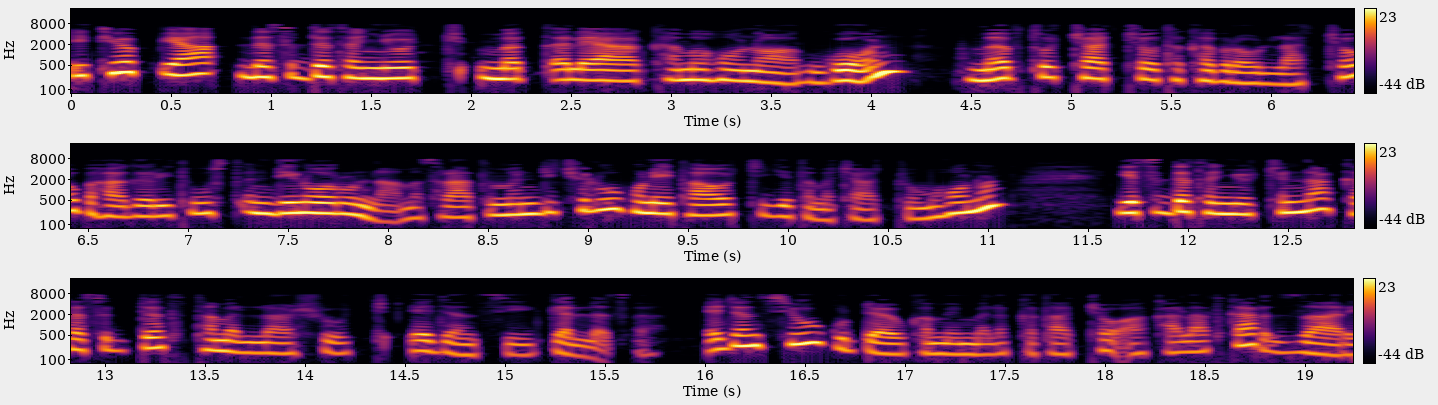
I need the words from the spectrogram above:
ኢትዮጵያ ለስደተኞች መጠለያ ከመሆኗ ጎን መብቶቻቸው ተከብረውላቸው በሀገሪቱ ውስጥ እንዲኖሩና መስራትም እንዲችሉ ሁኔታዎች እየተመቻቹ መሆኑን የስደተኞችና ከስደት ተመላሾች ኤጀንሲ ገለጸ። ኤጀንሲው ጉዳዩ ከሚመለከታቸው አካላት ጋር ዛሬ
